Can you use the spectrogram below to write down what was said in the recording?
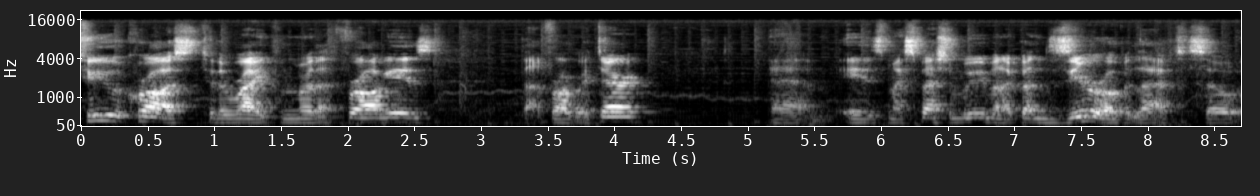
two across to the right from where that frog is, that frog right there, um, is my special move, and I've gotten zero of it left. So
